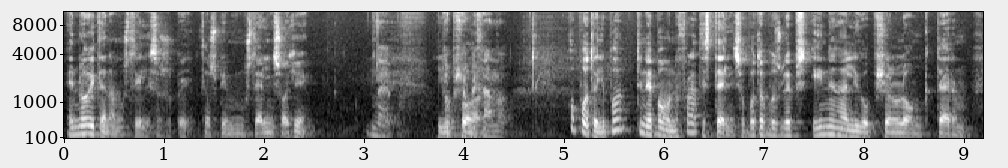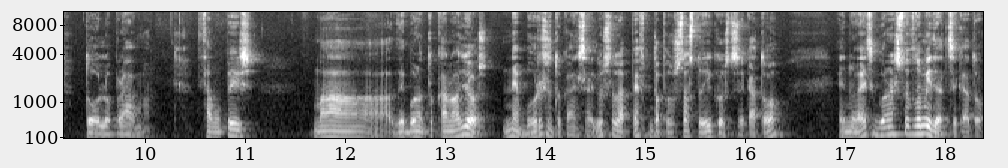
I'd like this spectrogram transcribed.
Εννοείται να μου στείλεις, θα σου πει. Θα σου πει, μου στέλνεις, όχι; Ναι, λοιπόν, το πιο πιθανό. Οπότε λοιπόν την επόμενη φορά τη στέλνεις. Οπότε όπως βλέπεις είναι ένα λίγο πιο long term το όλο πράγμα. Θα μου πεις, Μα δεν μπορώ να το κάνω αλλιώς. Ναι, μπορείς να το κάνεις αλλιώς, αλλά πέφτουν τα ποσοστά στο 20%, ενώ έτσι μπορεί να είναι στο 70%.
